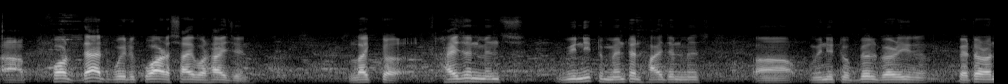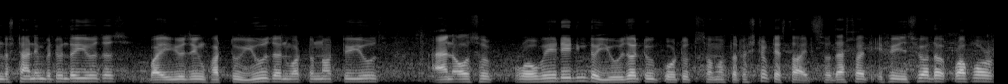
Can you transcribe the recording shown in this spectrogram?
uh, for that we require cyber hygiene. Like uh, hygiene means we need to maintain hygiene means uh, we need to build very better understanding between the users by using what to use and what to not to use and also providing the user to go to some of the restricted sites. So that's why if we ensure the proper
